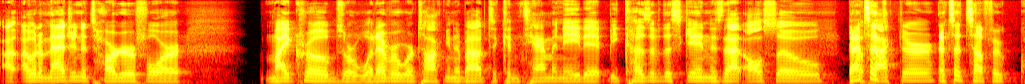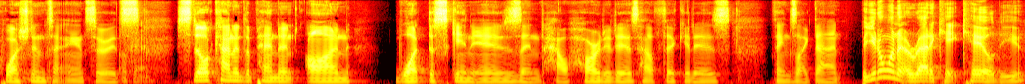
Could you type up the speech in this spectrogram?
I, I would imagine it's harder for microbes or whatever we're talking about to contaminate it because of the skin. Is that also That's a a- factor? that's a tougher question to answer it's Okay. still kind of dependent on what the skin is and how hard it is how thick it is things like that But you don't want to eradicate kale, do you?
